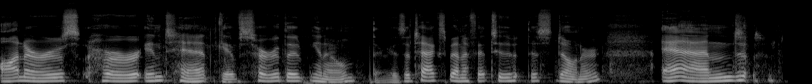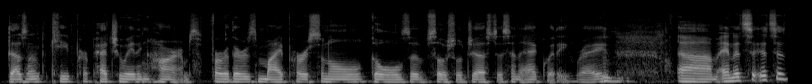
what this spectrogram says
honors her intent, gives her the, you know, there is a tax benefit to this donor, and doesn't keep perpetuating harms, furthers my personal goals of social justice and equity, right? Um, and it's it's a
